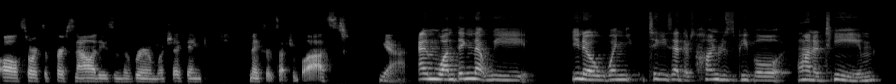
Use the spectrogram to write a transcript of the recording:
all sorts of personalities in the room, which I think makes it such a blast. Yeah. And one thing that we, you know, when Tiggy said there's hundreds of people on a team,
